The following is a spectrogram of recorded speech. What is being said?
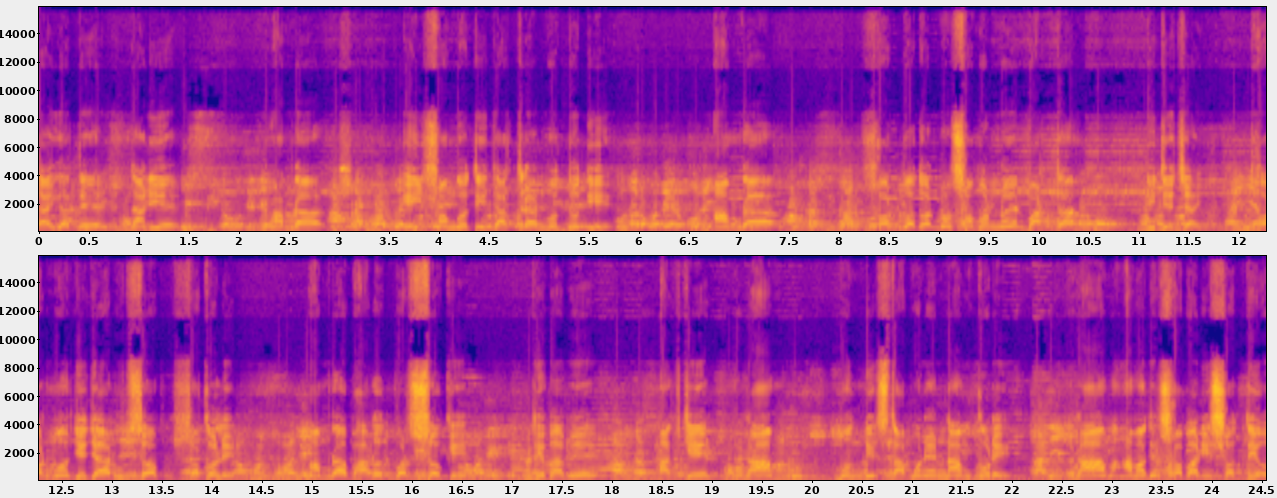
জায়গাতে দাঁড়িয়ে আমরা এই সংহতি যাত্রার মধ্য দিয়ে আমরা সর্বধর্ম সমন্বয়ের বার্তা দিতে চাই। ধর্ম যে যার উৎসব সকলের। আমরা ভারতবর্ষকে যেভাবে আজকের রাম মন্দির স্থাপনের নাম করে রাম আমাদের সবারই শ্রদ্ধেয়।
